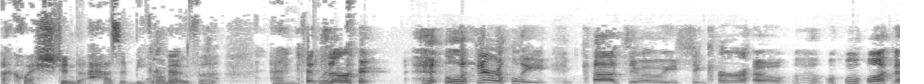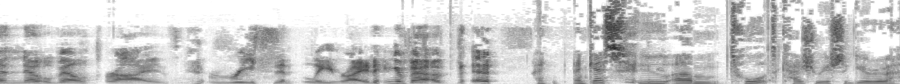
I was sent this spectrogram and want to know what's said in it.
a question that hasn't been gone over, and it's like, a, literally Kazuo Ishiguro won a Nobel Prize recently writing about this. and, and guess who um, taught Kazuo Ishiguro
